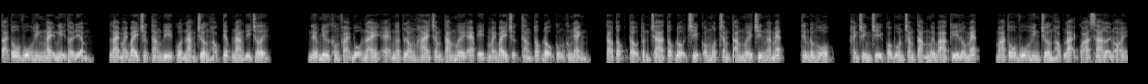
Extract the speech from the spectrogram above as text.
tại tô vũ hinh ngày nghỉ thời điểm, lái máy bay trực thăng đi của nàng trường học tiếp nàng đi chơi. Nếu như không phải bộ này ẹ ngật long 280 fx máy bay trực thăng tốc độ cũng không nhanh, cao tốc tàu tuần tra tốc độ chỉ có 189 ngàn m tiếng đồng hồ, hành trình chỉ có 483 km mà tô vũ hinh trường học lại quá xa lời nói,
